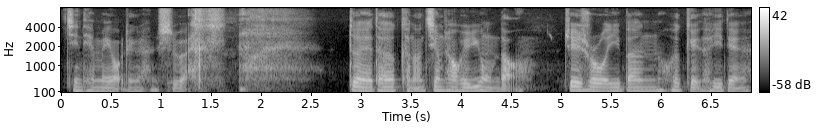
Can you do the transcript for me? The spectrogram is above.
今天没有，这个很失败。对他可能经常会用到，这时候我一般会给他一点，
